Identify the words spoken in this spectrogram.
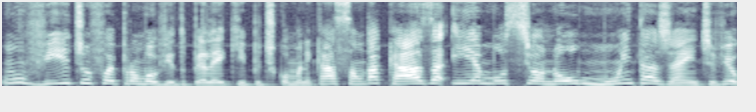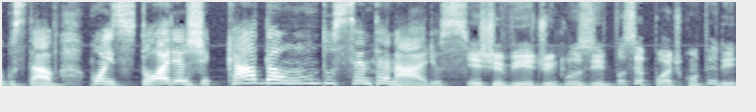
um vídeo foi promovido pela equipe de comunicação da casa e emocionou muita gente, viu, Gustavo? Com histórias de cada um dos centenários. Este vídeo, inclusive, você pode conferir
